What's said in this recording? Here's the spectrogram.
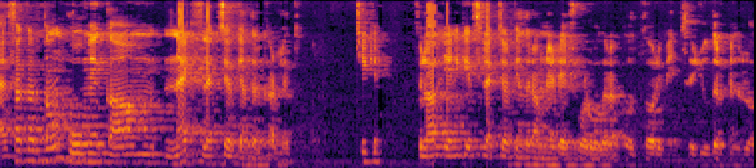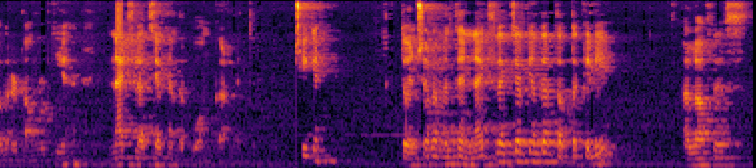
ऐसा करता हूँ, वो मैं काम नेक्स्ट लेक्चर के अंदर कर लेता हूँ। ठीक है फ़िलहाल यानी कि इस लेक्चर के अंदर हमने डैशबोर्ड वगैरह सॉरी मीन से यूज़र पैनल वगैरह डाउनलोड किया है। नेक्स्ट लेक्चर के अंदर वो हम कर लेते हैं। ठीक है? तो इंशाल्लाह मिलते हैं नेक्स्ट लेक्चर के अंदर। तब तक के लिए अल्लाह हाफिज़।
